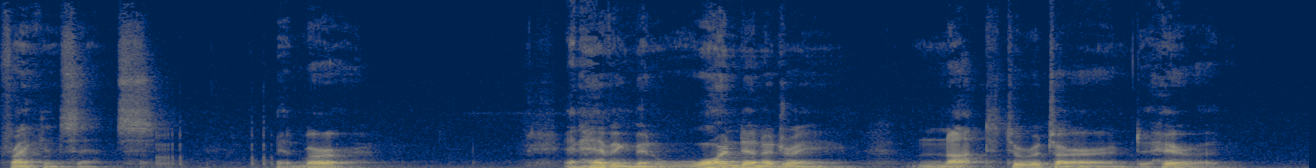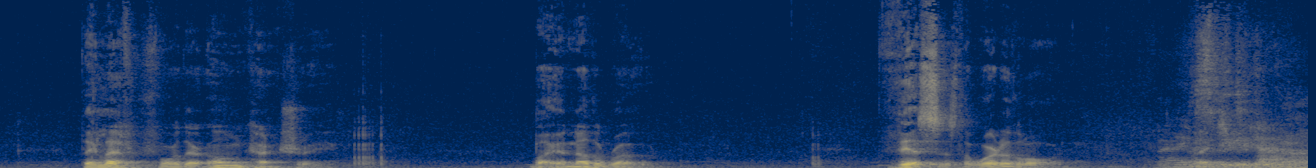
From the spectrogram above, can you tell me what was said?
frankincense, and myrrh. And having been warned in a dream not to return to Herod, they left for their own country by another road. This is the word of the Lord. Thanks, God.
